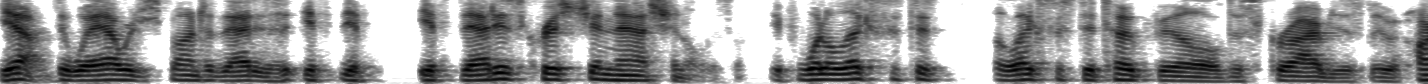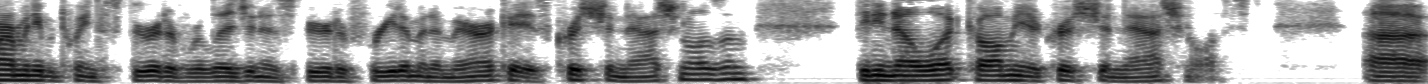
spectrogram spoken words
Yeah, the way I would respond to that is if if if that is Christian nationalism, if what Alexis de, Alexis de Tocqueville described as the harmony between spirit of religion and spirit of freedom in America is Christian nationalism, then you know what? Call me a Christian nationalist. Uh,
